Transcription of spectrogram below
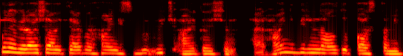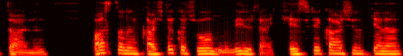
Buna göre aşağıdakilerden hangisi bu 3 arkadaşın herhangi birinin aldığı pasta miktarının pastanın kaçta kaçı olduğunu belirten kesre karşılık gelen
